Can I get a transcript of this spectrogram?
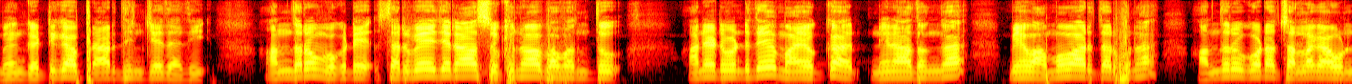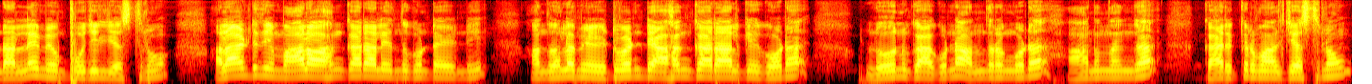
మేము గట్టిగా ప్రార్థించేది అది. అందరం ఒకటే. సర్వేజన సుఖినో భవంతు. అనేటువంటిదే మా యొక్క నినాదంగా మేము అమ్మవారి తరఫున అందరూ కూడా చల్లగా ఉండాలనే మేము పూజలు చేస్తున్నాం. అలాంటిది మాలో అహంకారాలు ఎందుకు ఉంటాయండి? అందువల్ల మేము ఎటువంటి అహంకారాలకి కూడా లోను కాకుండా అందరం కూడా ఆనందంగా కార్యక్రమాలు చేస్తున్నాం.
